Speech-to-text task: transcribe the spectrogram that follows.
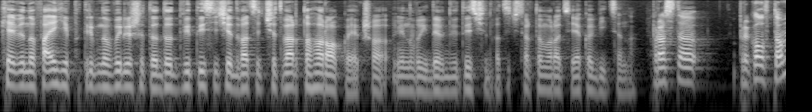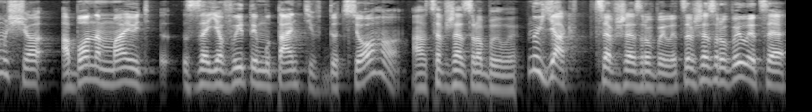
Кевіну Файгі потрібно вирішити до 2024 року, якщо він вийде в 2024 році, як обіцяно. Просто Прикол в тому, що або нам мають заявити мутантів до цього. А це вже зробили. Ну як це вже зробили? Це вже зробили. Це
